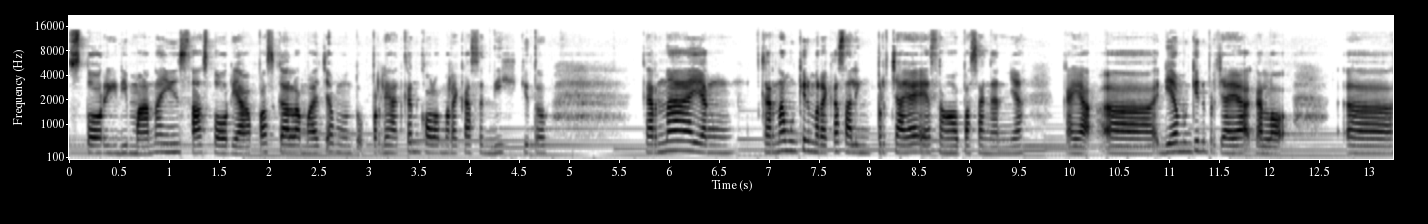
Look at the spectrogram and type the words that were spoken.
story di mana insta story apa segala macam untuk perlihatkan kalau mereka sedih gitu. Karena yang karena mungkin mereka saling percaya ya sama pasangannya. Kayak uh, dia mungkin percaya kalau uh,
